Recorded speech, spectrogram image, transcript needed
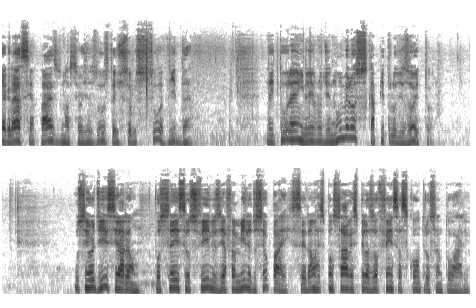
Que a graça e a paz do nosso Senhor Jesus esteja sobre sua vida. Leitura em livro de Números, capítulo 18. O Senhor disse a Arão: Você e seus filhos e a família do seu pai serão responsáveis pelas ofensas contra o santuário.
